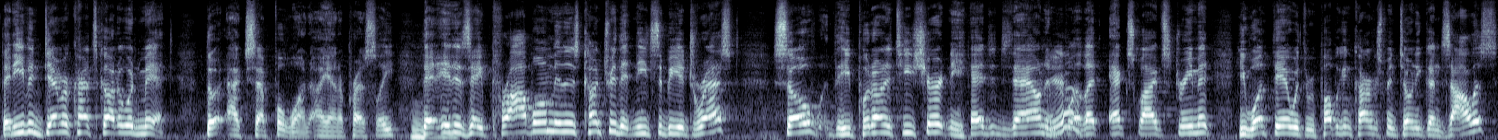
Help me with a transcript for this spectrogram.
that even Democrats got to admit the, except for one, Ayanna Pressley, that it is a problem in this country that needs to be addressed. So he put on a T-shirt and he headed down and Yeah. let X live stream it. He went there with Republican Congressman Tony Gonzalez,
